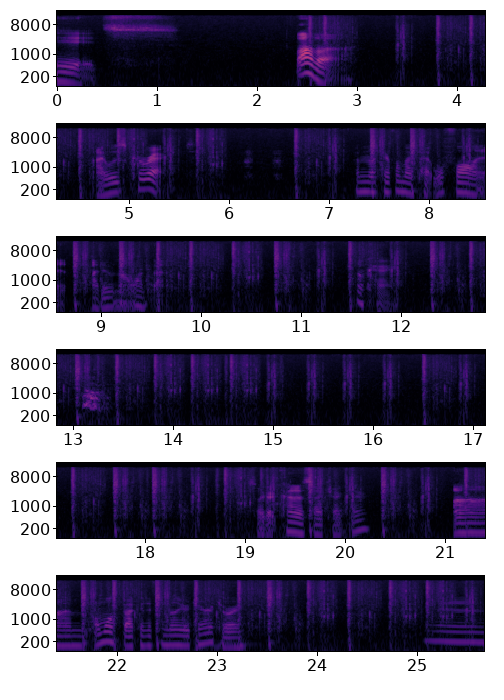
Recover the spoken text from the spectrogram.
It's lava. I was correct. If I'm not careful, my pet will fall in it. I do not want that. Okay. So I got kind of sidetracked there. I'm almost back into familiar territory. And...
